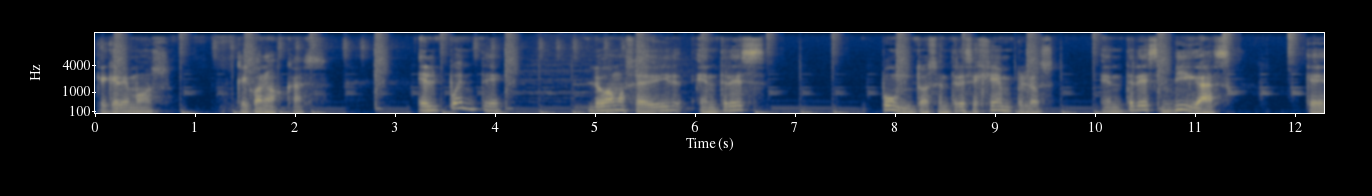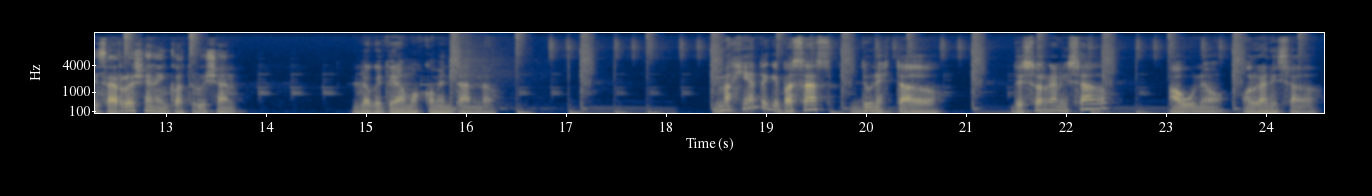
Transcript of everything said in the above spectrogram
que queremos que conozcas. El puente lo vamos a dividir en tres puntos, en tres ejemplos, en tres vigas que desarrollen y construyan lo que te vamos comentando. Imagínate que pasás de un estado desorganizado a uno organizado.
